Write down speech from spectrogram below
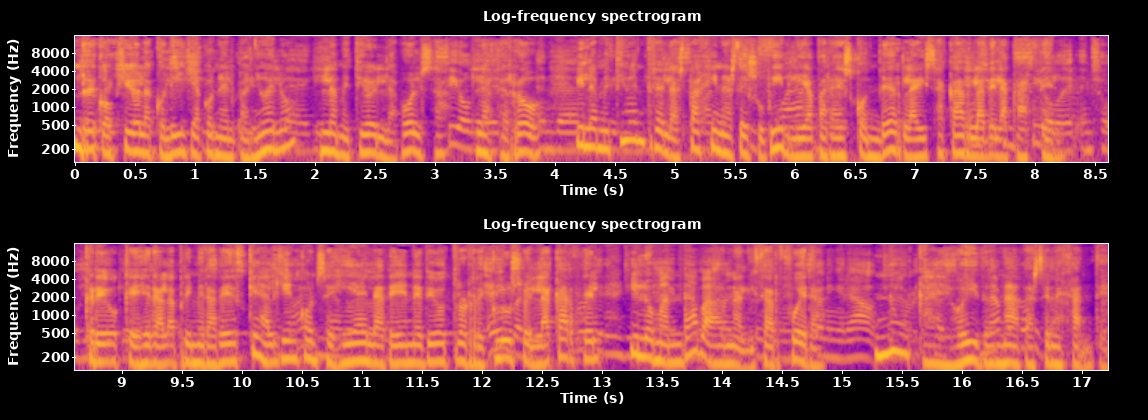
Recogió la colilla con el pañuelo, la metió en la bolsa, la cerró y la metió entre las páginas de su Biblia para esconderla y sacarla de la cárcel. Creo que era la primera vez que alguien conseguía el ADN de otro recluso en la cárcel y lo mandaba a analizar fuera. Nunca he oído nada semejante.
